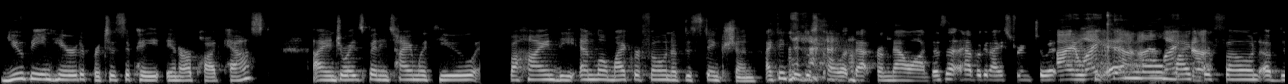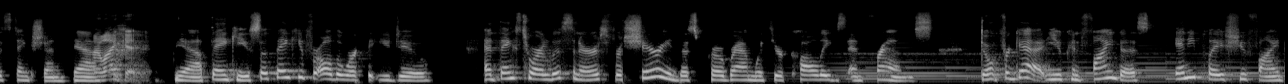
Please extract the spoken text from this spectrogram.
you being here to participate in our podcast. I enjoyed spending time with you behind the Enloe microphone of distinction. I think we'll just call it that from now on. Doesn't that have a nice ring to it? I like the that. I Enloe like that. microphone of distinction. Yeah. I like it. Yeah, thank you. So, thank you for all the work that you do. And thanks to our listeners for sharing this program with your colleagues and friends. Don't forget, you can find us any place you find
